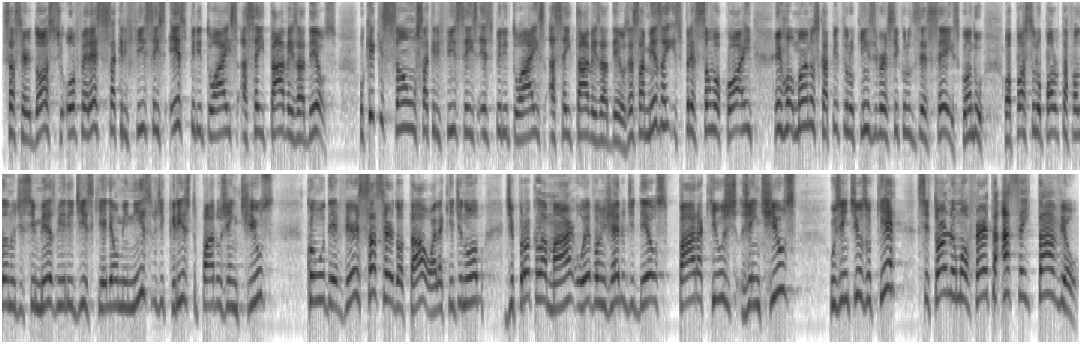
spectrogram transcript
sacerdócio oferece sacrifícios espirituais aceitáveis a Deus. O que, que são sacrifícios espirituais aceitáveis a Deus? Essa mesma expressão ocorre em Romanos capítulo 15, versículo 16, quando o apóstolo Paulo está falando de si mesmo e ele diz que ele é o ministro de Cristo para os gentios, com o dever sacerdotal, olha aqui de novo, de proclamar o evangelho de Deus para que os gentios, os gentios o quê? Se tornem uma oferta aceitável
